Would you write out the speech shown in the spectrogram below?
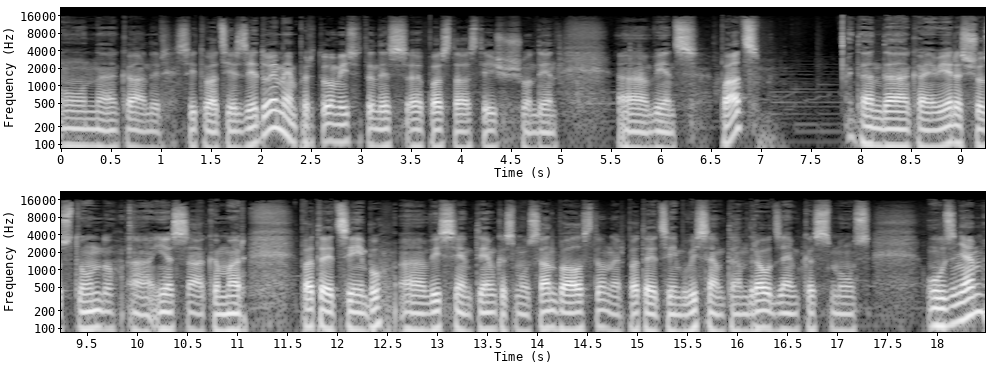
un kāda ir situācija ar ziedojumiem. Par to visu tad es pastāstīšu šodien viens pats. Tad, kā jau ierasts šo stundu, iesākam ar pateicību visiem tiem, kas mūs atbalsta, un ar pateicību visām tām draudzēm, kas mūs uzņem,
